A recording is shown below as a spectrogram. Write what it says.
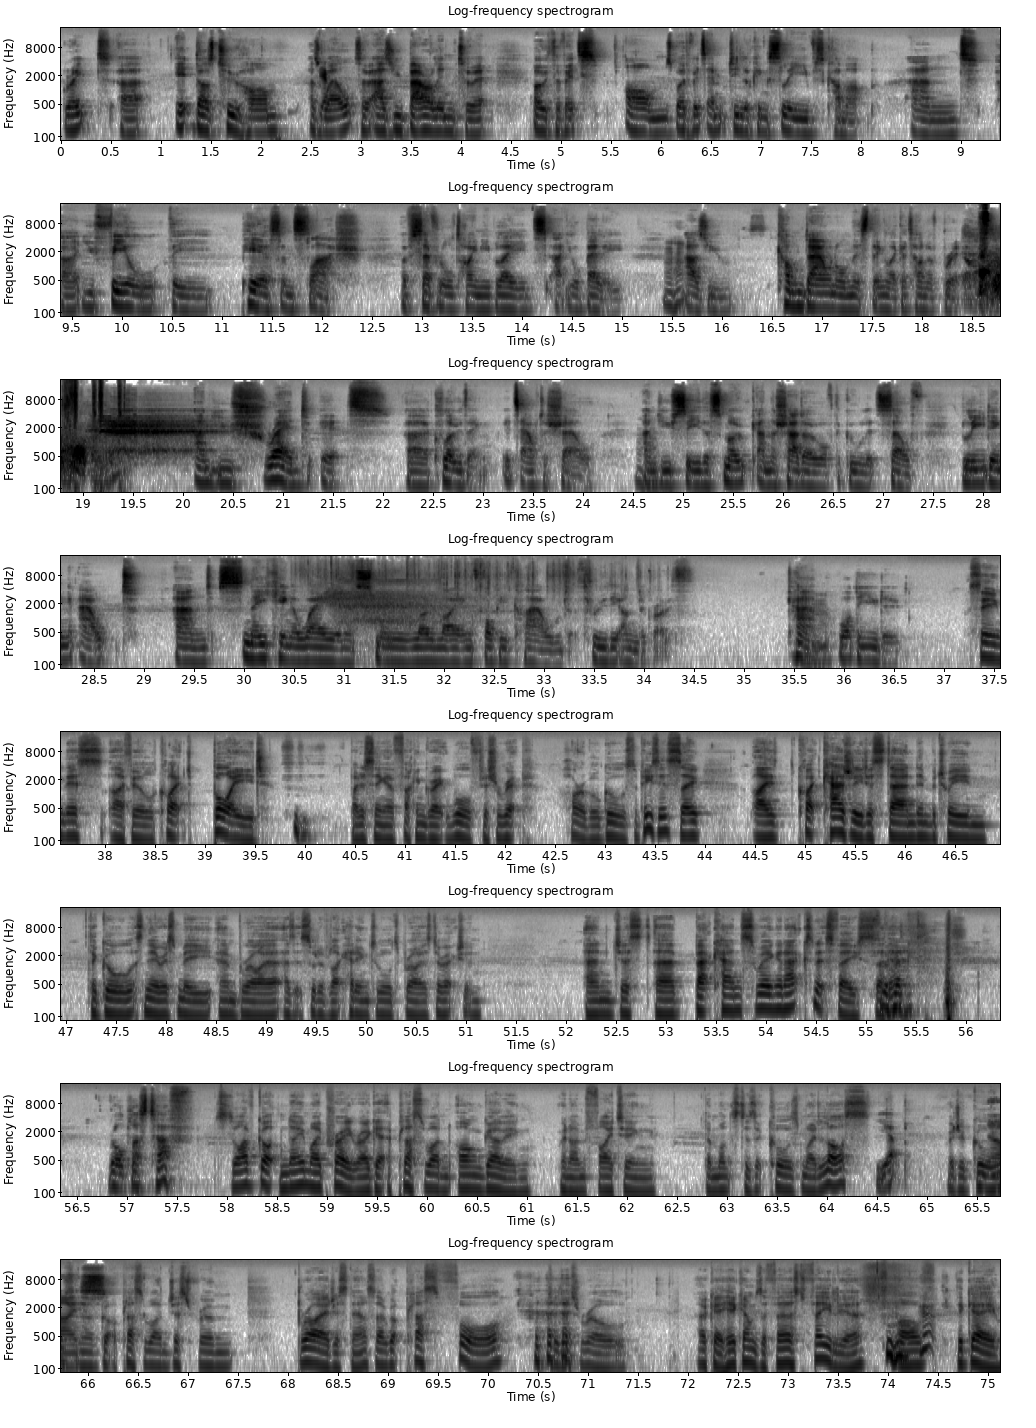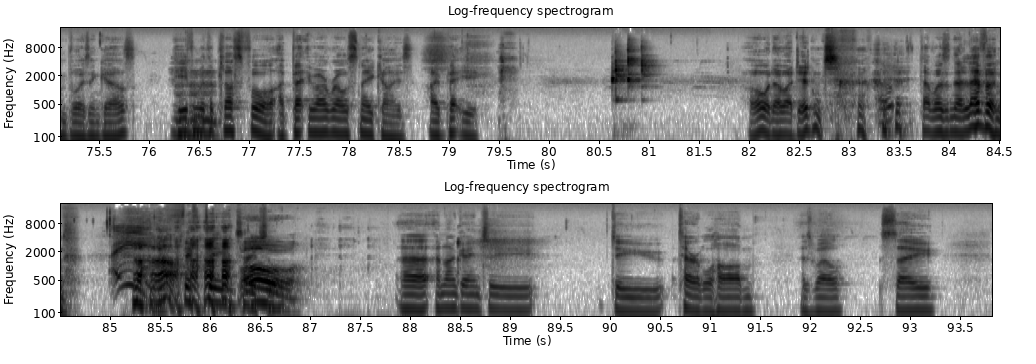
Great. Uh, it does two harm as Yep. well. So as you barrel into it, both of its arms, both of its empty-looking sleeves come up, and uh, you feel the pierce and slash of several tiny blades at your belly mm-hmm. as you come down on this thing like a ton of bricks, and you shred its uh, clothing, its outer shell, mm-hmm. and you see the smoke and the shadow of the ghoul itself bleeding out and snaking away in a small, low-lying, foggy cloud through the undergrowth. Cam, mm-hmm. what do you do? Seeing this, I feel quite buoyed by just seeing a fucking great wolf just rip horrible ghouls to pieces. So I quite casually just stand in between the ghoul that's nearest me and Briar as it's sort of like heading towards Briar's direction. And just uh, backhand swing an axe in its face, I think. Roll plus tough. so I've got Know My Prey, where I get a plus one ongoing when I'm fighting the monsters that caused my loss Yep. which are ghouls, and I've got a plus one just from Briar just now, so I've got plus four to this roll. Okay, here comes the first failure of the game, boys and girls. Even with the plus four, I bet you I roll snake eyes. I bet you. Oh no, I didn't. that was an eleven. Fifteen total. Uh, and I'm going to do terrible harm as well. So,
